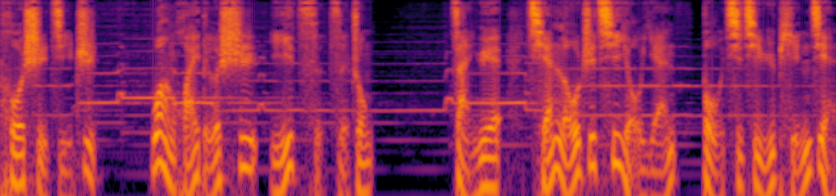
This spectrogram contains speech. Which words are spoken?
颇是己志。忘怀得失，以此自终。赞曰：前楼之妻有言，不戚戚于贫贱，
